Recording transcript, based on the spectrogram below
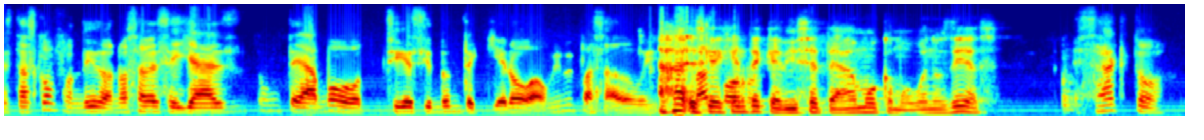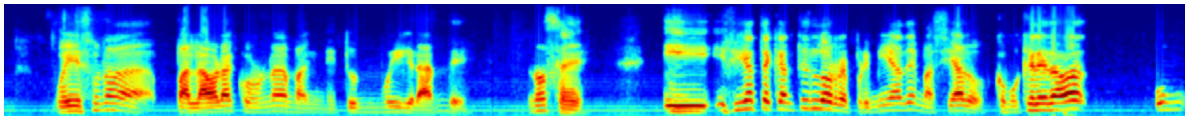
estás confundido, no sabes si ya es un te amo o sigue siendo un te quiero. A mí me ha pasado, güey. Ajá, es que hay morro. gente que dice te amo como buenos días. Exacto. Güey, es una palabra con una magnitud muy grande. No sé. Y, y fíjate que antes lo reprimía demasiado. Como que le daba un,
